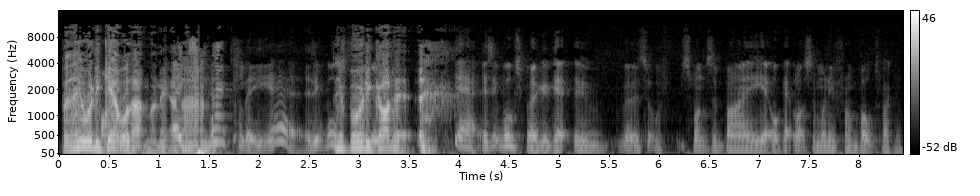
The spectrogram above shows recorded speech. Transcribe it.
But they already get all that money. I don't. exactly, yeah. Is it They've already got it. Yeah, is it Wolfsburger get who uh, sort of sponsored by or get lots of money from Volkswagen?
